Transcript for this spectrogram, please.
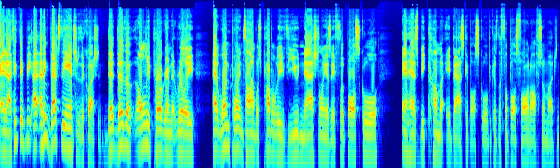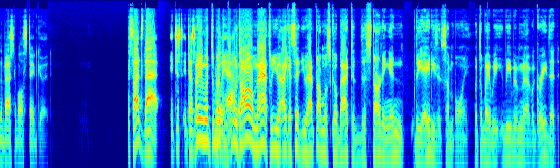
and I think they'd be. I think that's the answer to the question. They're, they're the only program that really, at one point in time, was probably viewed nationally as a football school, and has become a basketball school because the football's fallen off so much and the basketball stayed good. Besides that, it just it doesn't. I mean, with really with, with all maths, you like I said, you have to almost go back to the starting in the '80s at some point. With the way we we have agreed that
